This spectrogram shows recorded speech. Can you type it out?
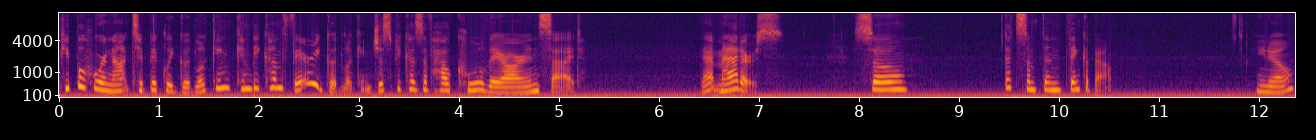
people who are not typically good looking can become very good looking just because of how cool they are inside. That matters. So, that's something to think about you know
